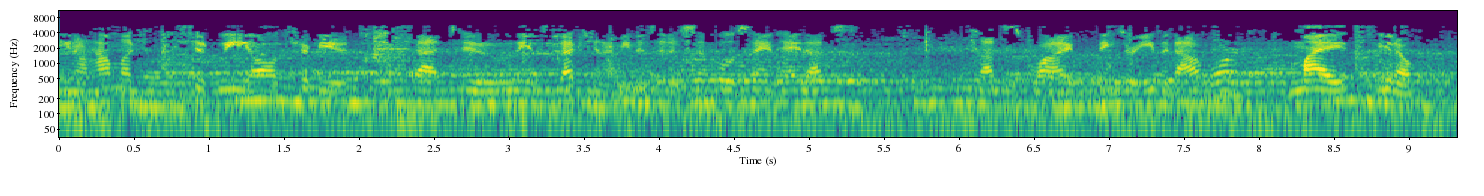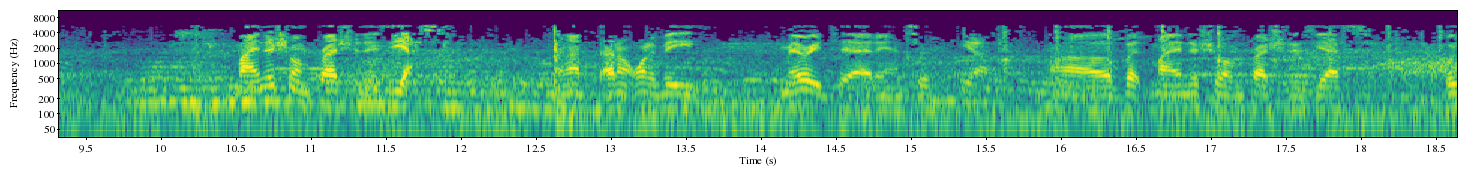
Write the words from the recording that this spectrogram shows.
you know, how much should we all attribute that to the inspection? I mean, is it as simple as saying, hey, that's that's why things are evened out more? my you know my initial impression is yes, and I, I don't want to be married to that answer. Yeah. Uh, but my initial impression is yes. We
